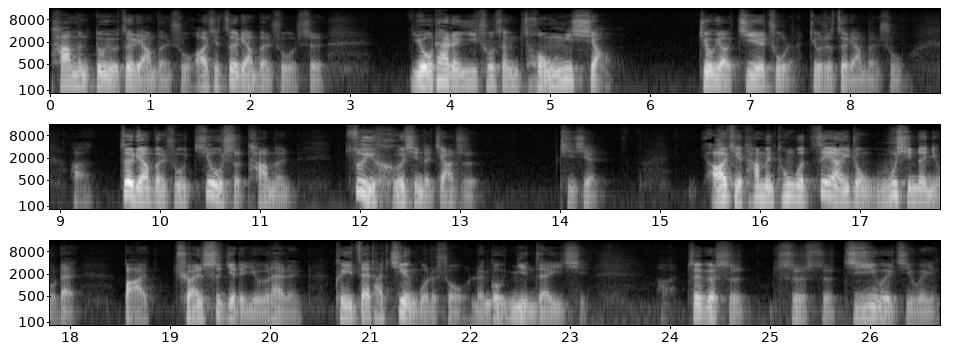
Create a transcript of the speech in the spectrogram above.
他们都有这两本书，而且这两本书是犹太人一出生从小就要接触的，就是这两本书啊，这两本书就是他们最核心的价值体现，而且他们通过这样一种无形的纽带，把全世界的犹太人可以在他建国的时候能够拧在一起。啊，这个是是是极为极为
